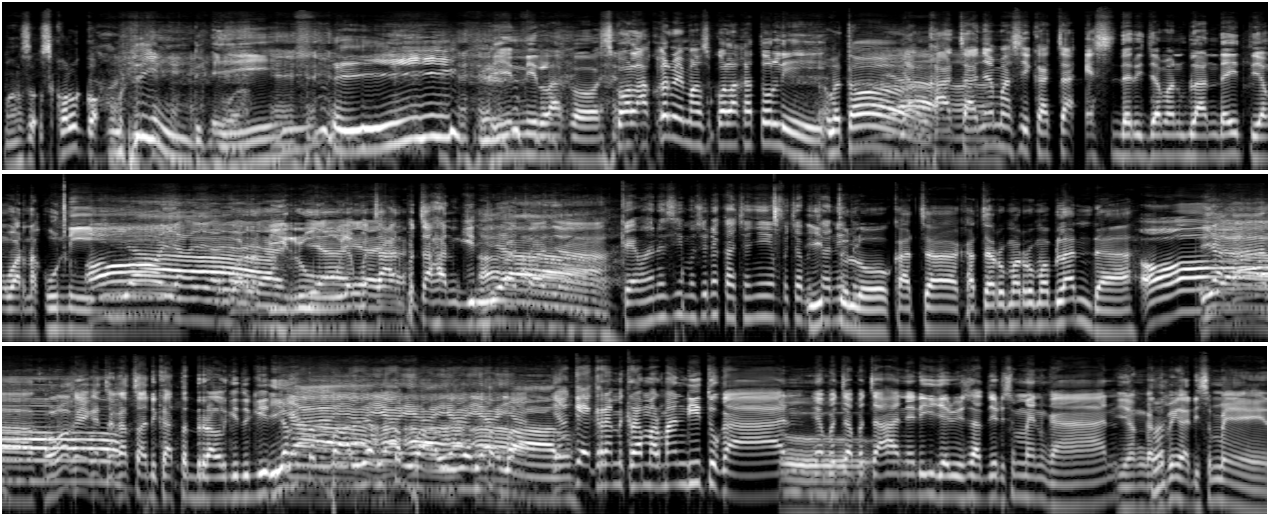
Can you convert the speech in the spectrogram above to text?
Masuk sekolah kok merinding. Ih, Ih. inilah kok. Sekolah aku kan memang sekolah Katolik. Betul. Yang kacanya masih kaca es dari zaman Belanda itu yang warna kuning. Oh, iya, iya, iya, warna iya, biru, iya, yang iya, pecahan-pecahan gitu Iya. kacanya. Kayak mana sih maksudnya kacanya yang pecah-pecahan Itu loh kaca kaca rumah-rumah Belanda. Oh. Iya kan? Kalau kayak kaca-kaca di katedral gitu-gitu. Yang tebal, yang tebal, yang tebal. Yang kayak keramik kamar mandi itu kan, Oh. yang pecah-pecahannya dijadiin satu jadi semen kan. Yang tapi nggak di semen.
